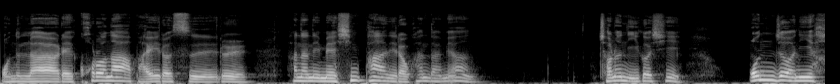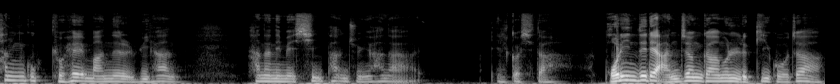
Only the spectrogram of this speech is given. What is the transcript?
오늘날의 코로나 바이러스를 하나님의 심판이라고 한다면 저는 이것이 온전히 한국 교회만을 위한 하나님의 심판 중의 하나일 것이다. 본인들의 안정감을 느끼고자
